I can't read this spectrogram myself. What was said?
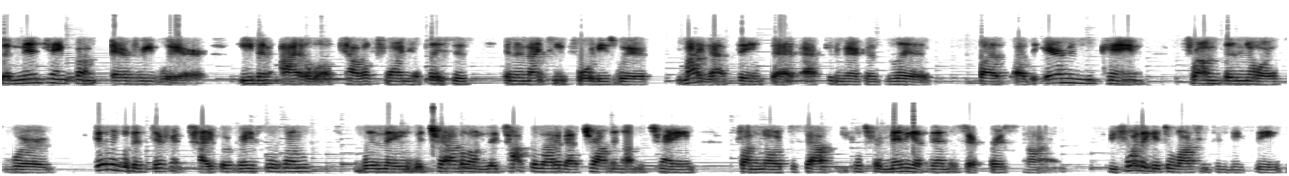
The men came from everywhere, even Iowa, California, places in the 1940s where you might not think that African Americans lived. But uh, the airmen who came from the North were dealing with a different type of racism when they would travel on. They talked a lot about traveling on the train from north to south because for many of them it's their first time. Before they get to Washington, D.C.,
